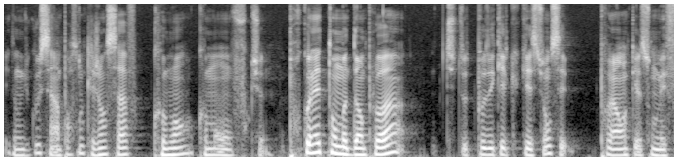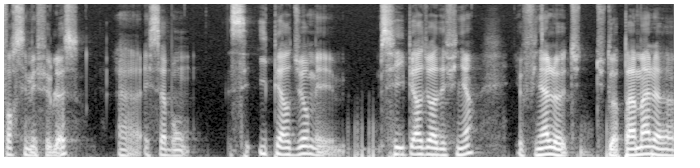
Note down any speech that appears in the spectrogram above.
Et donc du coup c'est important que les gens savent comment comment on fonctionne. Pour connaître ton mode d'emploi, tu dois te poser quelques questions. C'est premièrement quelles sont mes forces et mes faiblesses. Euh, et ça bon, c'est hyper dur, mais c'est hyper dur à définir. Et au final, tu, tu dois pas mal euh,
